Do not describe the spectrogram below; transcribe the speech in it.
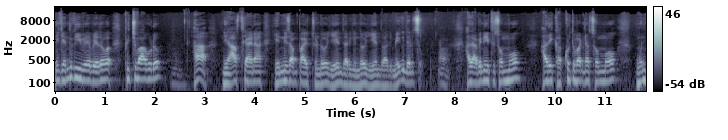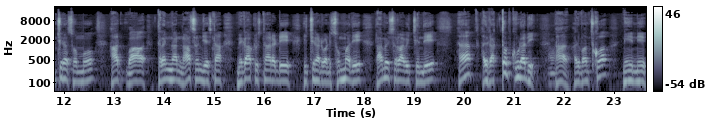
నీకెందుకు ఈ ఏదో పిచ్చివాగుడు? నీ ఆస్తి ఆయన ఎన్ని సంపాదించిండో ఏం జరిగిందో ఏందో అది మీకు తెలుసు. అది అవినీతి సొమ్ము. అది కక్కుర్తిపడిన సొమ్ము ముంచిన సొమ్ము ఆ వా తెలంగాణ నాశనం చేసిన మెగా కృష్ణారెడ్డి ఇచ్చినటువంటి సొమ్ము అది రామేశ్వరరావు ఇచ్చింది. అది రక్తపు కూడా అది. ఆ, అది పంచుకో. నీ నీ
